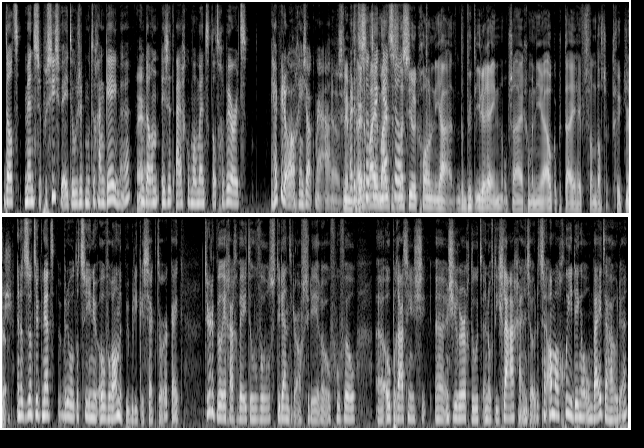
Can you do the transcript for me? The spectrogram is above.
Dat mensen precies weten hoe ze het moeten gaan gamen. Ja. En dan is het eigenlijk op het moment dat dat gebeurt, heb je er al geen zak meer aan. Ja. Slim Maar dat is. En- natuurlijk maar net het is zoals- natuurlijk gewoon, ja, dat doet iedereen op zijn eigen manier. Elke partij heeft van dat soort trucjes. En dat is natuurlijk net, bedoel, dat zie je nu overal in de publieke sector. Kijk, Tuurlijk wil je graag weten hoeveel studenten er afstuderen of hoeveel uh, operatie een, eh, een chirurg doet en of die slagen en zo. Dat zijn allemaal goede dingen om bij te houden.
